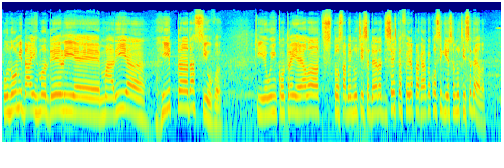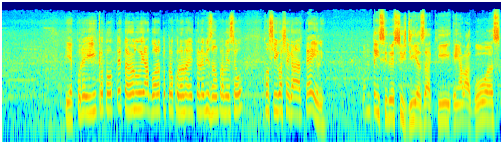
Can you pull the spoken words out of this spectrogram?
O nome da irmã dele é Maria Rita da Silva. Que eu encontrei ela, estou sabendo notícia dela de sexta-feira para cá que eu consegui essa notícia dela. E é por aí que eu estou tentando e agora estou procurando a televisão para ver se eu consigo chegar até ele. Como tem sido esses dias aqui em Alagoas,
